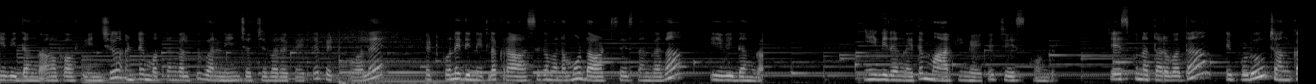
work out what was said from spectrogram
ఈ విధంగా హాఫ్ హాఫ్ ఇంచ్ అంటే మొత్తం కలిపి వన్ ఇంచ్ వచ్చే వరకు అయితే పెట్టుకోవాలి. పెట్టుకొని దీన్ని ఇట్లా క్రాస్గా మనము డాట్స్ వేస్తాం కదా ఈ విధంగా. ఈ విధంగా అయితే మార్కింగ్ అయితే చేసుకోండి. చేసుకున్న తర్వాత ఇప్పుడు చంక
